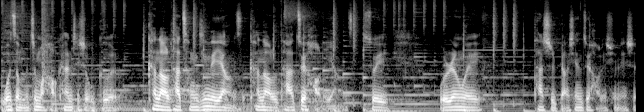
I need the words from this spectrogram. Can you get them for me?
《我怎么这么好看》这首歌看到了他曾经的样子，看到了他最好的样子，所以我认为他是表现最好的训练生。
